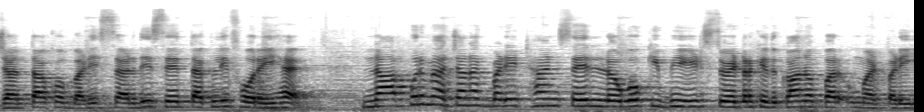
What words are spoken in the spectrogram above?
जनता को बड़ी सर्दी से तकलीफ़ हो रही है। नागपुर में अचानक बड़ी ठंड से लोगों की भीड़ स्वेटर की दुकानों पर उमड़ पड़ी।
